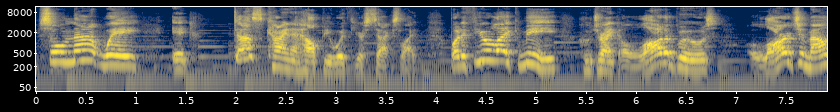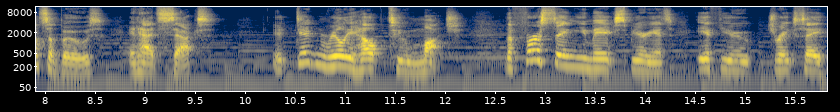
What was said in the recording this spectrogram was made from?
So in that way, it does kind of help you with your sex life. But if you're like me, who drank a lot of booze, large amounts of booze, and had sex, it didn't really help too much. The first thing you may experience if you drink, say,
